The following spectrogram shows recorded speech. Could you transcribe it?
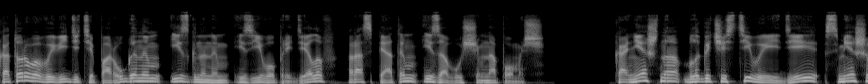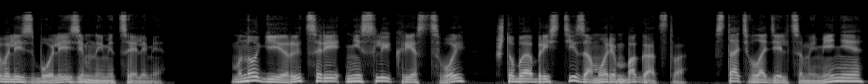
которого вы видите поруганным, изгнанным из его пределов, распятым и зовущим на помощь. Конечно, благочестивые идеи смешивались с более земными целями. Многие рыцари несли крест свой, чтобы обрести за морем богатство, стать владельцем имения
